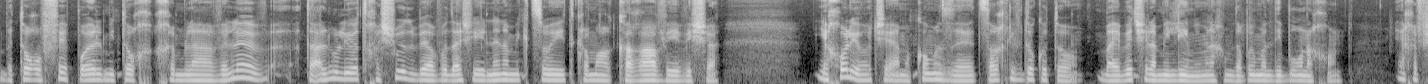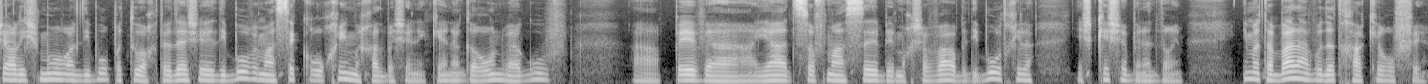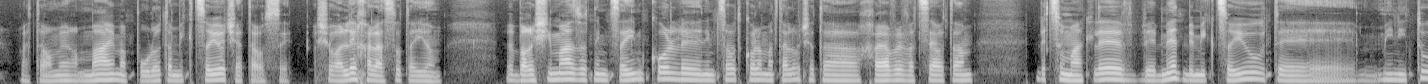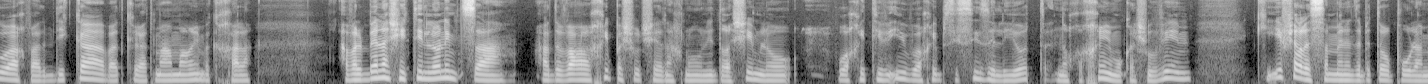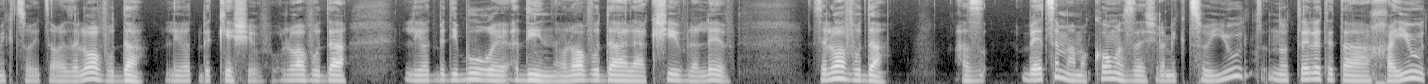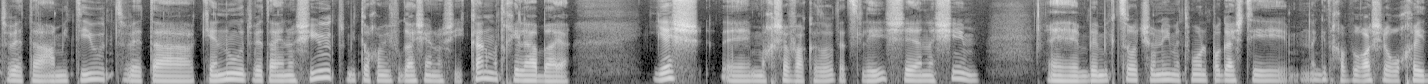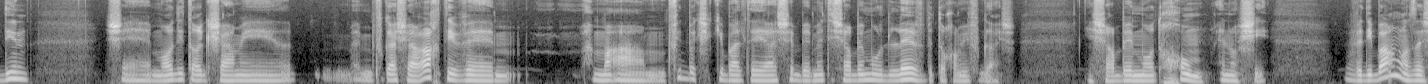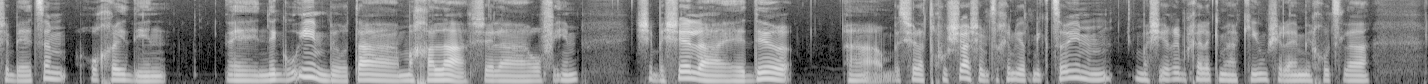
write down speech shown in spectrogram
בתור רופא פועל מתוך חמלה ולב, אתה עלול להיות חשוד בעבודה שהיא איננה מקצועית, כלומר קרה ויבשה. יכול להיות שהמקום הזה, צריך לבדוק אותו בהיבט של המילים, אם אנחנו מדברים על דיבור נכון. איך אפשר לשמור על דיבור פתוח? אתה יודע שדיבור ומעשה כרוכים אחד בשני, כן? הגרון והגוף, הפה והיד, סוף מעשה במחשבה או בדיבור תחילה, יש קשר בין הדברים. אם אתה בא לעבודתך כרופא, ואתה אומר, מהם הפעולות המקצועיות שאתה עושה, שעליך לעשות היום, וברשימה הזאת נמצאים כל, נמצאות כל המטלות שאתה חייב לבצע אותן בתשומת לב, באמת במקצועיות, אה, מניתוח ועד בדיקה ועד קריאת מאמרים וכך הלאה. אבל בין השיטין לא נמצא הדבר הכי פשוט שאנחנו נדרשים לו, הוא הכי טבעי והוא הכי בסיסי, זה להיות נוכחים או קשובים, כי אי אפשר לסמן את זה בתור פעולה מקצועית. הרי זה לא עבודה להיות בקשב, או לא עבודה להיות בדיבור uh, עדין, או לא עבודה להקשיב ללב. זה לא עבודה. אז בעצם המקום הזה של המקצועיות נוטלת את החיות ואת האמיתיות ואת הכנות ואת האנושיות מתוך המפגש האנושי. כאן מתחילה הבעיה. יש אה, מחשבה כזאת אצלי, שאנשים אה, במקצועות שונים, אתמול פגשתי, נגיד, חבורה של עורכי דין, שמאוד התרגשה ממפגש שערכתי, והפידבק שקיבלתי היה שבאמת יש הרבה מאוד לב בתוך המפגש. יש הרבה מאוד חום אנושי. ודיברנו על זה שבעצם עורכי דין אה, נגועים באותה מחלה של הרופאים, שבשל ההיעדר, בשל התחושה שהם צריכים להיות מקצועיים, הם משאירים חלק מהקיום שלהם מחוץ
